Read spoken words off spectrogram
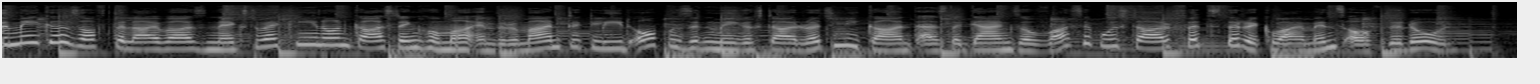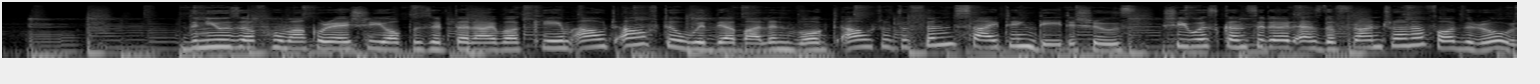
the makers of Thalaiva's next were keen on casting Huma in the romantic lead opposite megastar Rajinikanth as the gangs of Wasseypur star fits the requirements of the role. The news of Huma Qureshi opposite Thalaiva came out after Vidya Balan walked out of the film citing date issues. She was considered as the frontrunner for the role.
